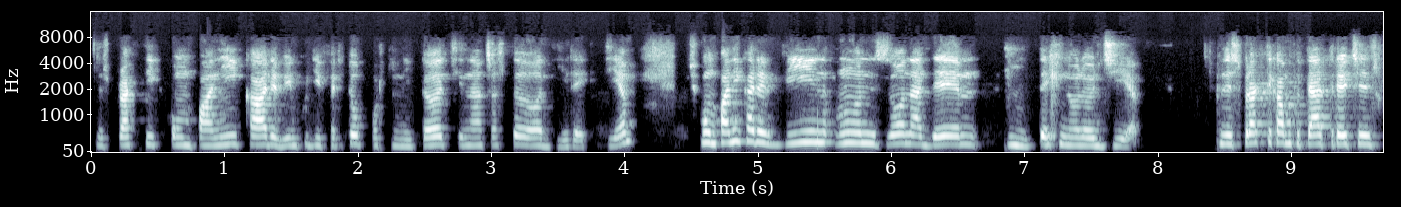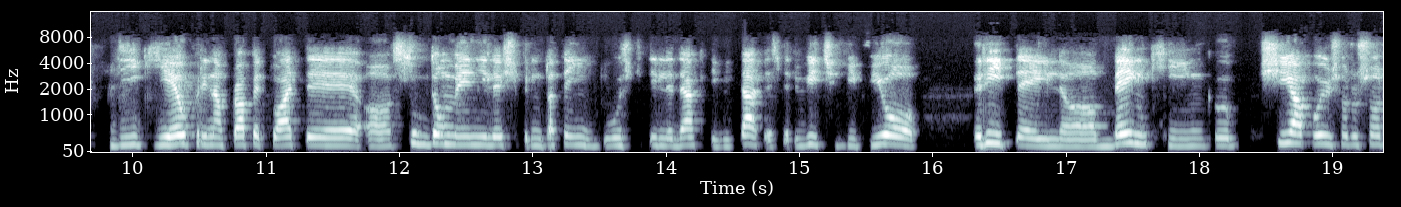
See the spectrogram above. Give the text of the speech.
deci, practic, companii care vin cu diferite oportunități în această direcție și companii care vin în zona de tehnologie. Deci, practic, am putea trece, zic eu, prin aproape toate uh, subdomeniile și prin toate industriile de activitate, servicii, BPO, retail, uh, banking uh, și apoi ușor, ușor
